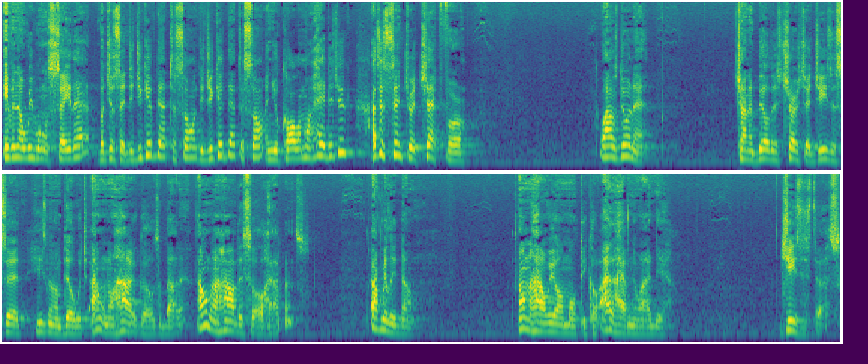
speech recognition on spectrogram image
Even though we won't say that, but just say, Did you give that to someone? Did you give that to someone? And you call them up, Hey, did you? I just sent you a check for. Well, I was doing that. Trying to build this church that Jesus said he's going to build, which I don't know how it goes about it. I don't know how this all happens. I really don't. I don't know how we all multicultural. I have no idea. Jesus does.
